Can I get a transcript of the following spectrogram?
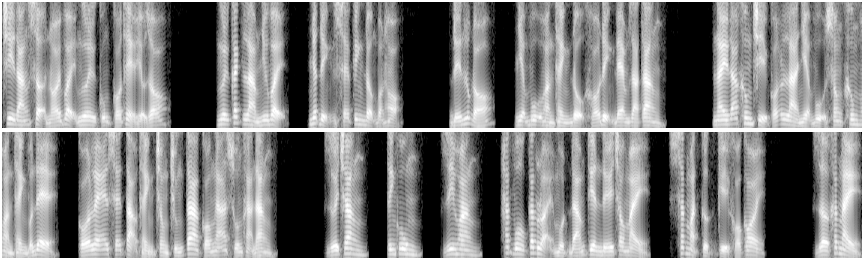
chi đáng sợ nói vậy ngươi cũng có thể hiểu rõ. Ngươi cách làm như vậy, nhất định sẽ kinh động bọn họ. Đến lúc đó, nhiệm vụ hoàn thành độ khó định đem gia tăng. Nay đã không chỉ có là nhiệm vụ song không hoàn thành vấn đề, có lẽ sẽ tạo thành trong chúng ta có ngã xuống khả năng. Dưới trăng, tinh khung, di hoang, hát vô các loại một đám tiên đế cho mày, sắc mặt cực kỳ khó coi. Giờ khắc này,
